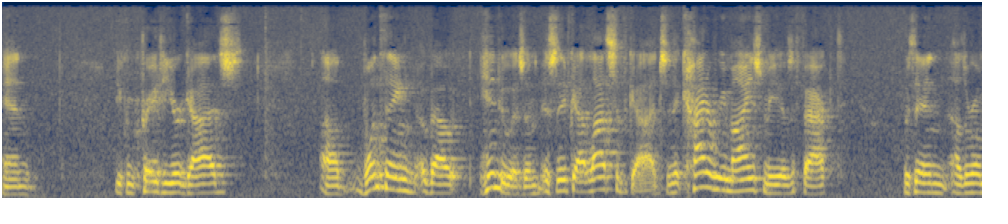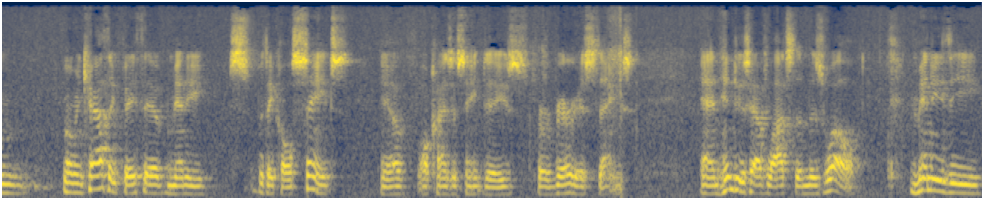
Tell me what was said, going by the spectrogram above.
and you can pray to your gods. Uh, one thing about Hinduism is they've got lots of gods, and it kind of reminds me of the fact within uh, the Roman, Roman Catholic faith they have many what they call saints. They have all kinds of saint days for various things, and Hindus have lots of them as well. Many of the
